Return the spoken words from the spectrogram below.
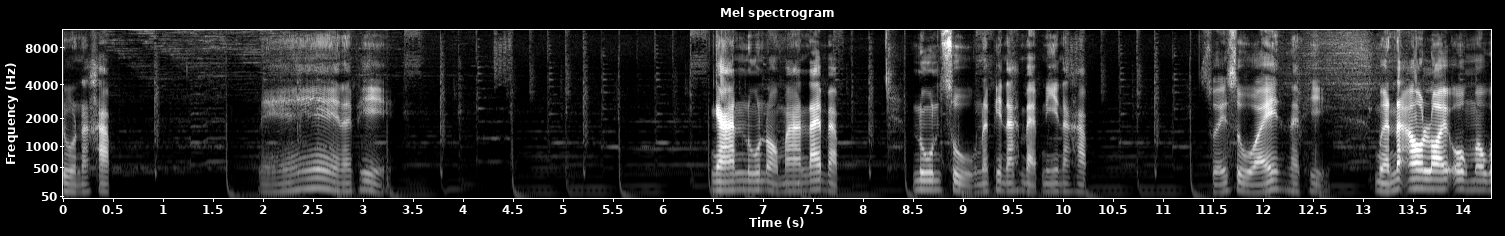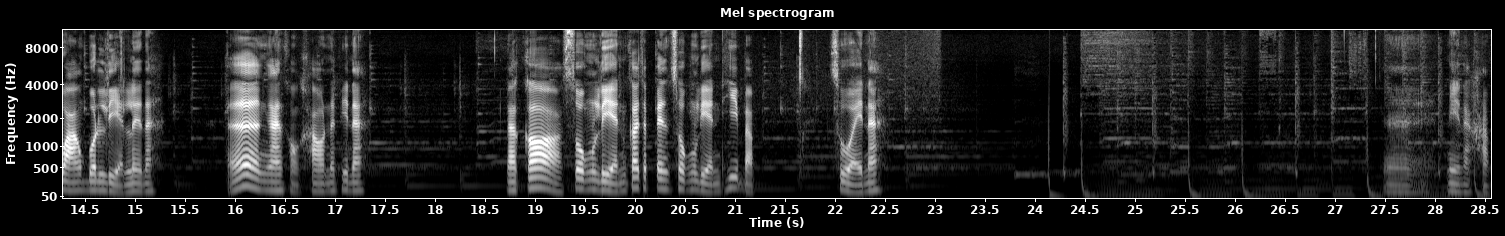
ดูนะครับนี่นะพี่ งานนูนออกมาได้แบบนูนสูงนะพี่นะแบบนี้นะครับ สวยๆนะพี่ เหมือนเอารอยองค์มาวางบนเหรียญเลยนะ เอองานของเขานะพี่นะ แล้วก็ทรงเหรียญก็จะเป็นทรงเหรียญที่แบบสวยนะเออนี่นะครับ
